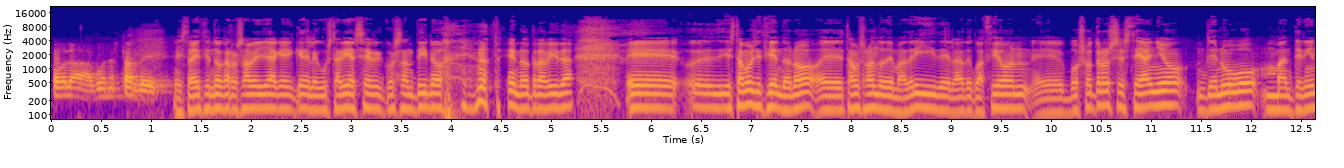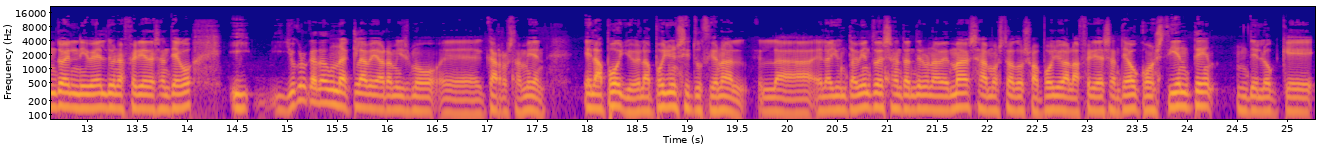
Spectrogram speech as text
Hola, buenas tardes. Me está diciendo Carlos Abella que, que le gustaría ser Constantino en otra, vida. Eh, eh, estamos diciendo, ¿no? Eh, estamos hablando de Madrid, de la adecuación. Eh, vosotros este año, de nuevo, manteniendo el nivel de una feria de Santiago. Y, yo creo que ha dado una clave ahora mismo, Carlos, también. El apoyo, el apoyo institucional. La- el Ayuntamiento de Santander, una vez más, ha mostrado su apoyo a la Feria de Santiago, consciente de lo que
